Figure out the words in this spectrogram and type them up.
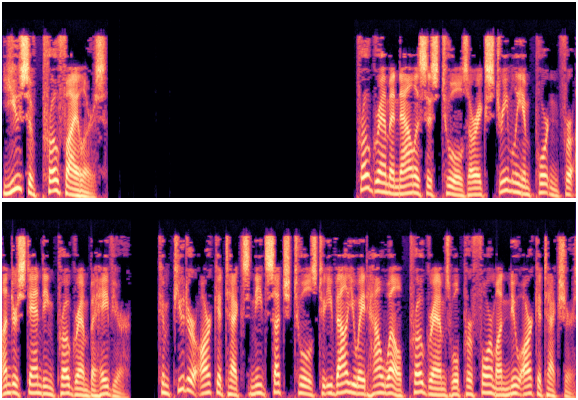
Use of profilers Program analysis tools are extremely important for understanding program behavior. Computer architects need such tools to evaluate how well programs will perform on new architectures.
